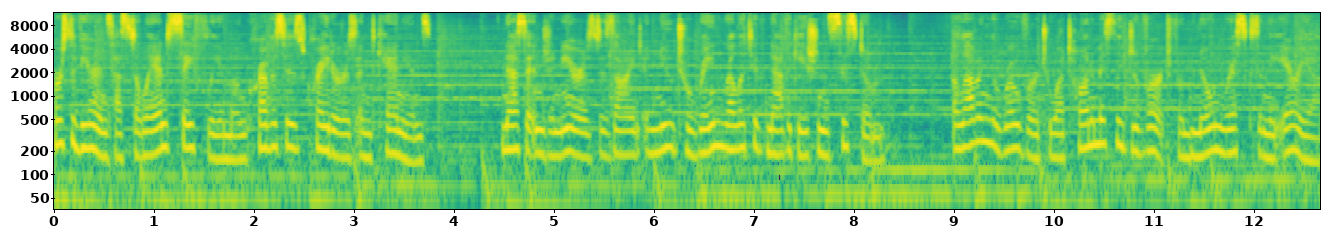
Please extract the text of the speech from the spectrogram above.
Perseverance has to land safely among crevices, craters, and canyons. NASA engineers designed a new terrain relative navigation system, allowing the rover to autonomously divert from known risks in the area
